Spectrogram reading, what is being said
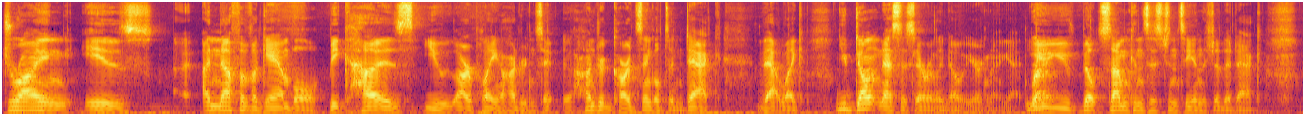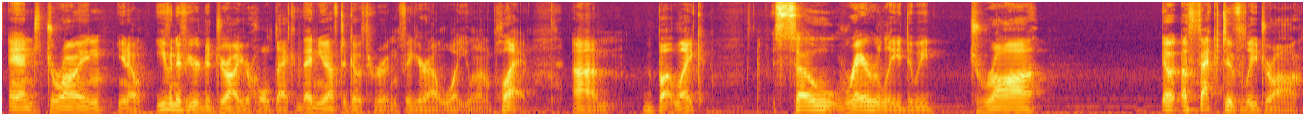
drawing is enough of a gamble because you are playing a 100 100 card singleton deck that like you don't necessarily know what you're going to get. You Right. you've built some consistency into the deck and drawing, you know, even if you were to draw your whole deck, then you have to go through it and figure out what you want to play. Um, but like so rarely do we draw effectively draw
